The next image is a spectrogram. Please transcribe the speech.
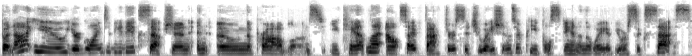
But not you. You're going to be the exception and own the problems. You can't let outside factors, situations, or people stand in the way of your success.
